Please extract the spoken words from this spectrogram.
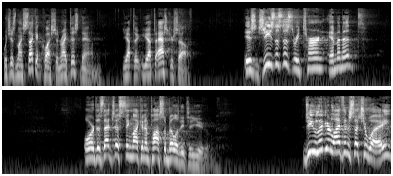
which is my second question. Write this down. You have to, you have to ask yourself Is Jesus' return imminent? Or does that just seem like an impossibility to you? Do you live your life in such a way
